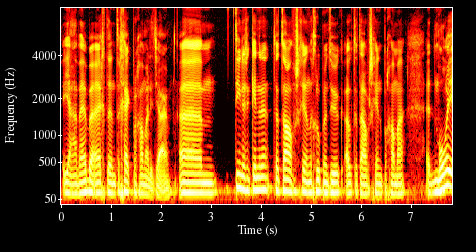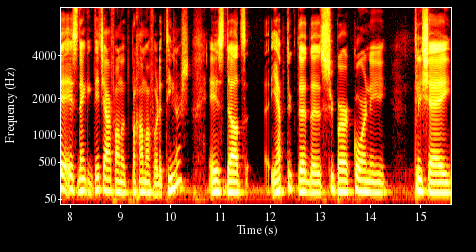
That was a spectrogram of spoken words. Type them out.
ja, we hebben echt een te gek programma dit jaar. Ehm, tieners en kinderen, totaal verschillende groepen natuurlijk, ook totaal verschillend programma. Het mooie is, denk ik, dit jaar van het programma voor de tieners, is dat je hebt natuurlijk de, de super corny, cliché,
